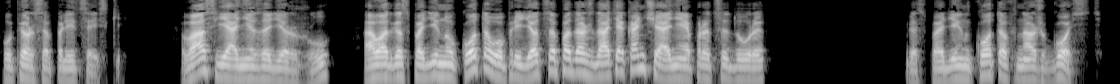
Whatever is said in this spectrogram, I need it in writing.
уперся полицейский. Вас я не задержу, а вот господину Котову придется подождать окончания процедуры. Господин Котов наш гость,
